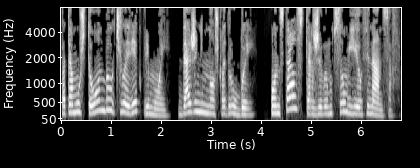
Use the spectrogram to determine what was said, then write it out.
потому что он был человек прямой, даже немножко грубый. Он стал сторожевым псом ее финансов.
